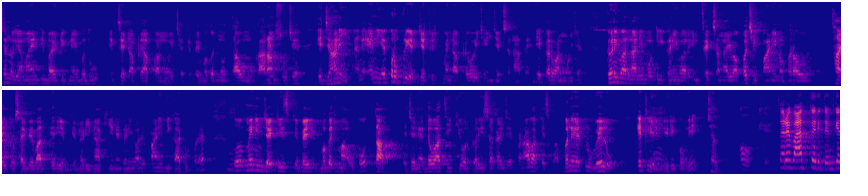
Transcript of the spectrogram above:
જનરલી આમાં એન્ટીબાયોટિક ને એ બધું એક્ઝેક્ટ આપણે આપવાનું હોય છે કે ભાઈ મગજનો તાવનું કારણ શું છે એ જાણી અને એની એપ્રોપ્રિએટ જે ટ્રીટમેન્ટ આપણે હોય છે ઇન્જેક્શન હાથે એ કરવાનું હોય છે. ઘણીવાર નાની મોટી ઘણીવાર ઇન્ફેક્શન આવ્યા પછી પાણીનો ભરાવો થાય તો સાહેબે વાત કરી એમ કે નળી નાખી અને ઘણીવાર પાણી બી કાઢવું પડે. તો મેનિન્જાઇટિસ કે ભાઈ મગજમાં આવતો તાવ કે જેને દવાથી ક્યોર કરી શકાય છે. પણ આવા કેસમાં બને એટલું વહેલું એટલી એમની રિકવરી જલ્દી. ઓકે સરે વાત કરી તેમ કે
